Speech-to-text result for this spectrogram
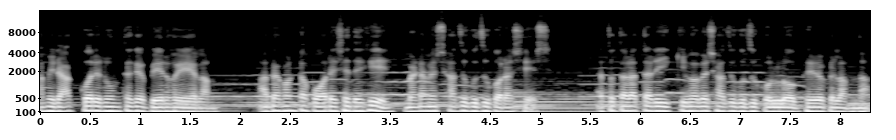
আমি রাগ করে রুম থেকে বের হয়ে এলাম। আধা ঘণ্টা পর এসে দেখি ম্যাডামের সাজুগুজু করা শেষ। এত তাড়াতাড়ি কীভাবে সাজুগুজু করল ভেবে পেলাম না।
